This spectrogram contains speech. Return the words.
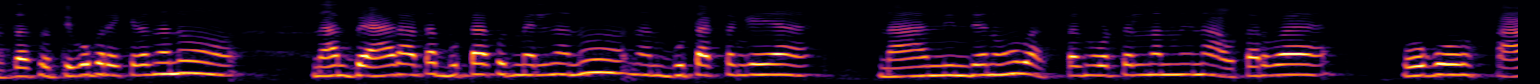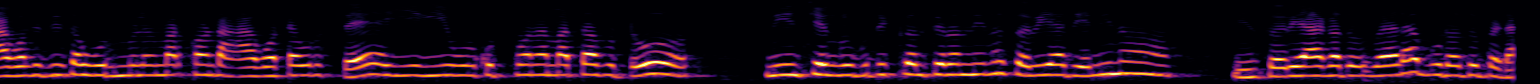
ಅರ್ಧ ಸತಿಗೂ ಬರೋಕ್ಕಿಲ್ಲ ನಾನು. ನಾನು ಬ್ಯಾಡ ಆಟ ಬುಟ್ಟ ಹಾಕಿದ್ಮೇಲೆ ನಾನು ನಾನು ಬುಟ್ಟ ಹಾಕ್ತಂಗೆ ನಾನು ನಿಂದೇನು ಹೊಸ್ತಾಗ ನೋಡ್ತಲ್ಲ ನಾನು ನೀನು ಅವತಾರವ. ಹೋಗು ಆಗೋಸಿ ದಿವಸ ಉರ್ಮಿಳು ಮಾಡ್ಕೊಂಡು ಆ ಹೊಟ್ಟೆ ಉರಿಸ್ದೆ. ಈಗ ಈ ಉಳ್ಕೊಟ್ ಫೋನ ಮಾತಾಡ್ಬಿಟ್ಟು ನೀನು ಚೆಂಗು ಬುದ್ಧಿ ಕಲ್ತಿರೋ ನೀನು ಸರಿ ಅದೇ ನೀನು? ನೀನು ಸರಿ ಆಗೋದು ಬೇಡ, ಬಿಡೋದು ಬೇಡ.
